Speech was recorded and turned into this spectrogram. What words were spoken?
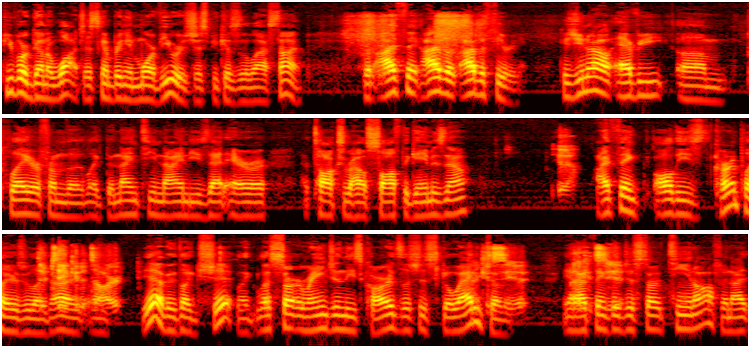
people are gonna watch. That's gonna bring in more viewers just because of the last time. But I think I have a I have a theory because you know how every um, player from the like the 1990s that era talks about how soft the game is now. yeah, I think all these current players are like, they're taking all right, it to uh, heart. yeah, they're like shit. Like let's start arranging these cards. Let's just go at I each other. see it. And I I, think they just start teeing off, and I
